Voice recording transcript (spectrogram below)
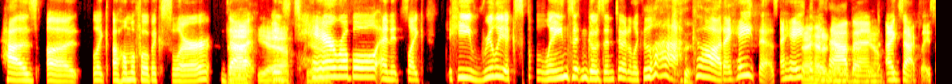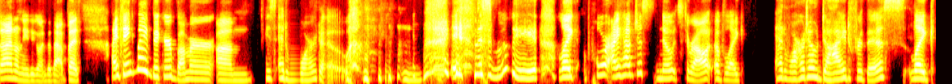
has a like a homophobic slur that is yeah, yeah. terrible, and it's like he really explains it and goes into it. and like, ah, God, I hate this. I hate I that this note of that, happened. Exactly. So I don't need to go into that. But I think my bigger bummer um is Eduardo in this movie. Like, poor, I have just notes throughout of like, Eduardo died for this. Like,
